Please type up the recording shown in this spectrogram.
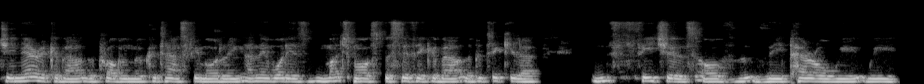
generic about the problem of catastrophe modeling, and then what is much more specific about the particular features of the peril we we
